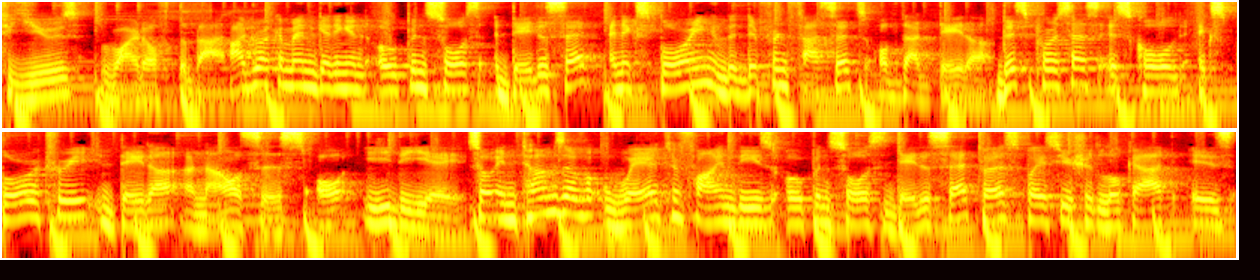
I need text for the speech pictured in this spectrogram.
to use right off the bat. I'd recommend getting an open source dataset and exploring the different facets of that data. This process is called exploratory data analysis or EDA. So in terms of where to find these open source dataset, first place you should look at is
